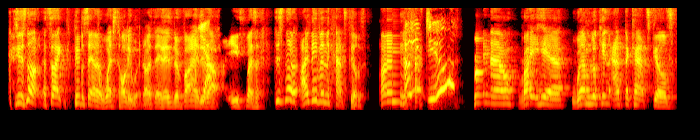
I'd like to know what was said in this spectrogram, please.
Because it's not. It's like people say, "Oh, West Hollywood." Or they, they divide it Yeah. up east, west. There's no. I live in the Catskills. I'm Oh, you do? Right now, right here, where I'm looking at the Catskills.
